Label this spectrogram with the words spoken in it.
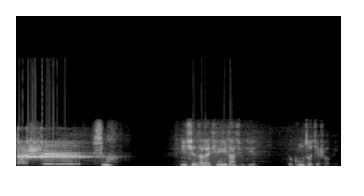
但是什么？你现在来天意大酒店，有工作介绍给你。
